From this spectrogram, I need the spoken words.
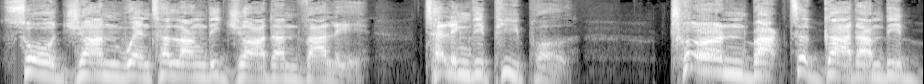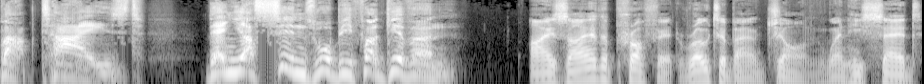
So John went along the Jordan Valley, telling the people, Turn back to God and be baptized. Then your sins will be forgiven. Isaiah the prophet wrote about John when he said,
